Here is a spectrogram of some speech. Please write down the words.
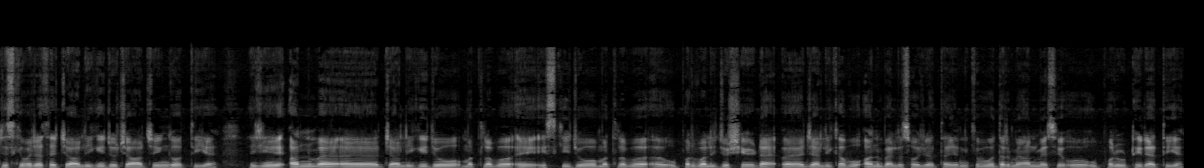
जिसकी वजह से जाली की जो चार्जिंग होती है, ये अन जाली की जो मतलब इसकी जो मतलब ऊपर वाली जो शेड है जाली का वो अनबैलेंस हो जाता है। यानी कि वो दरमियान में से ऊपर उठी रहती है,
